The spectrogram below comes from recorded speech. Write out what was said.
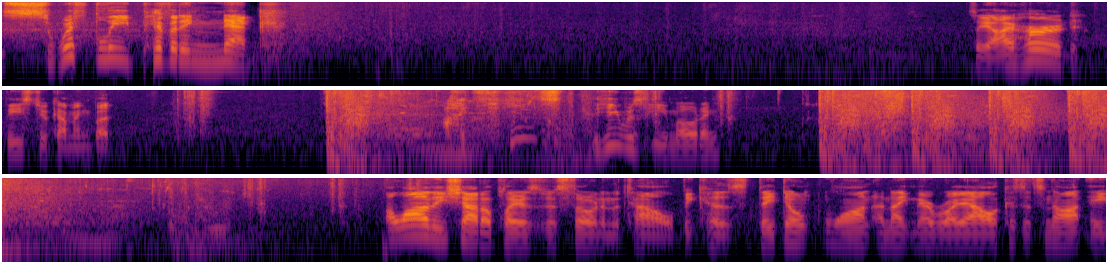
swiftly pivoting neck, So yeah, I heard these two coming, but I, he was emoting. A lot of these Shadow players are just throwing in the towel because they don't want a Nightmare Royale because it's not a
